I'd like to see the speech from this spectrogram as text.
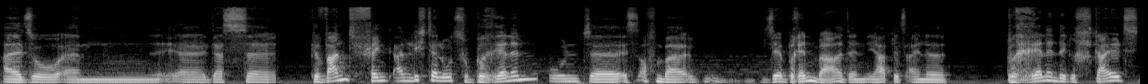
Also, ähm, äh, das äh, Gewand fängt an, lichterloh zu brennen und äh, es ist offenbar sehr brennbar, denn ihr habt jetzt eine brennende Gestalt,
